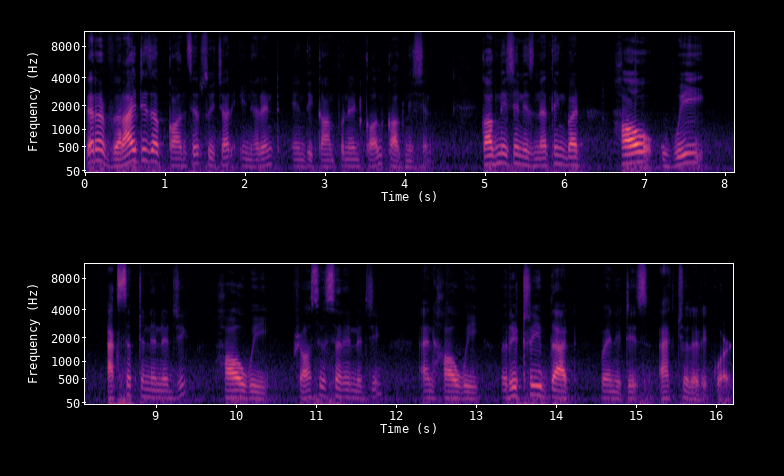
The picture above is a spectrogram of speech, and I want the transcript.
There are varieties of concepts which are inherent in the component called cognition. Cognition is nothing but how we accept an energy, how we process an energy and how we retrieve that when it is actually required.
